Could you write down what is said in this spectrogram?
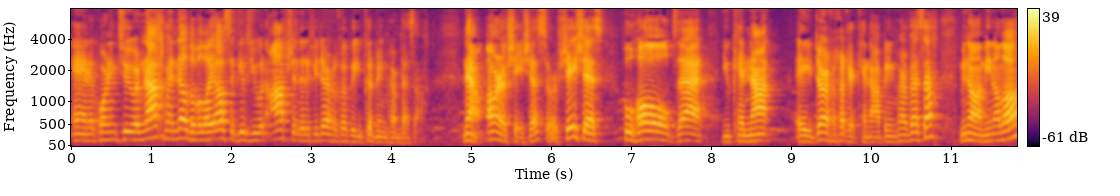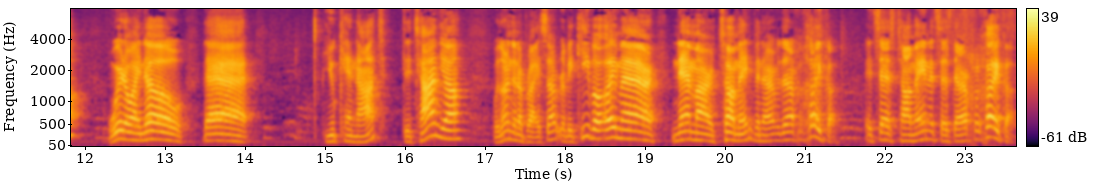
and according to Rav Nachman, no, the v'loy asa gives you an option that if you're derech you could bring Karm Pesach. Now, Amar Rav Sheshes or Rav Sheshes who holds that you cannot a derech cannot bring Karm Pesach. Mina amin law. Where do I know that you cannot? Titania, we learned in a brisa, Rabbi Kiva Omer Nemar Tame v'ner It says Tame and it says Derech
